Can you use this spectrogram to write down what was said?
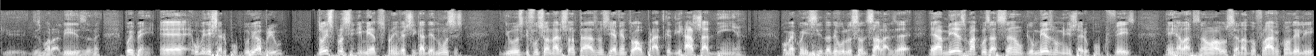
que desmoraliza. Né? Pois bem, é, o Ministério Público do Rio abriu dois procedimentos para investigar denúncias de uso de funcionários fantasmas e eventual prática de rachadinha, como é conhecida a devolução de salários. É, é a mesma acusação que o mesmo Ministério Público fez em relação ao senador Flávio quando ele,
